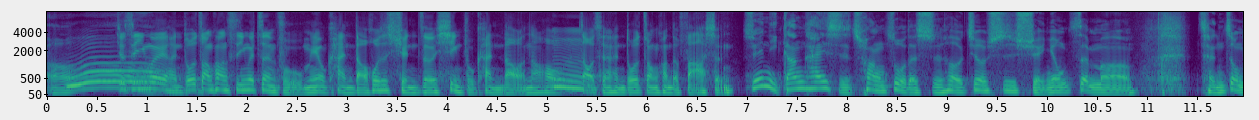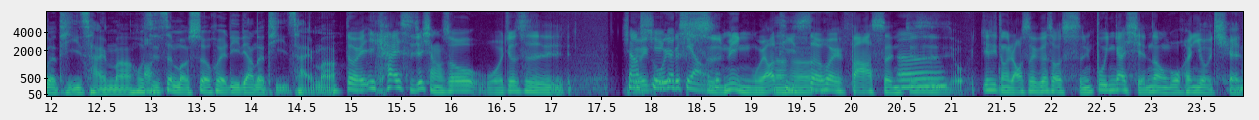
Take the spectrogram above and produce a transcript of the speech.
哦，就是因为很多状况是因为政府没有看到，或是选择幸福看到，然后造成很多状况的发生。所以你刚开始创作的时候，就是选用这么沉重的题材吗？或是这么社会力量的题材吗？对，一开始就想说，我就是有一个我有一个使命，我要替社会发声，就是就是一种饶舌歌手使命，不应该写那种我很有钱，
